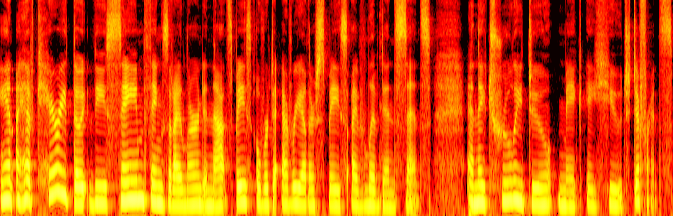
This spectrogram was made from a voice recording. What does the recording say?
And I have carried the, these same things that I learned in that space over to every other space I've lived in since. And they truly do make a huge difference.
